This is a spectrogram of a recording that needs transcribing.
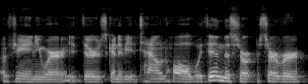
of January. There's going to be a town hall within the ser- server,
